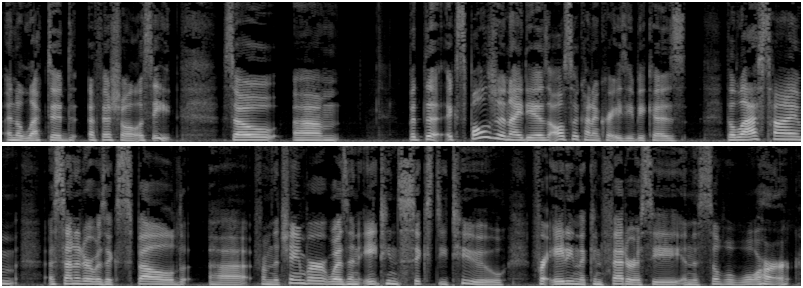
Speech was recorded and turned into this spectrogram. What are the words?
an elected official a seat. So, um, but the expulsion idea is also kind of crazy because the last time a senator was expelled uh, from the chamber was in 1862 for aiding the Confederacy in the Civil War.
